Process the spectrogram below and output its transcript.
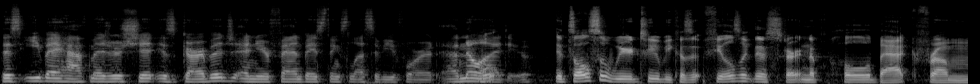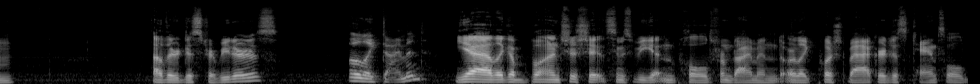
This eBay half measure shit is garbage, and your fan base thinks less of you for it. I know I do. It's also weird too because it feels like they're starting to pull back from other distributors. Oh, like Diamond? Yeah, like a bunch of shit seems to be getting pulled from Diamond or like pushed back or just canceled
